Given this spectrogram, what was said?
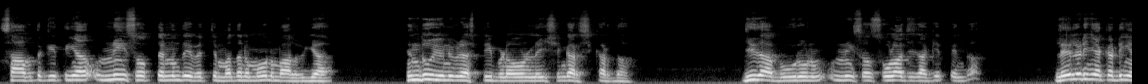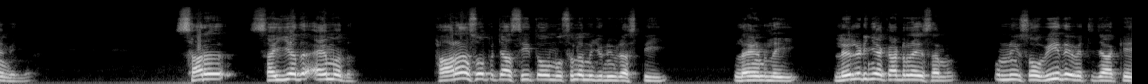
ਸਾਬਤ ਕੀਤੀਆਂ। 1903 ਦੇ ਵਿੱਚ ਮਦਨ ਮੋਹਨ ਮਾਲਵੀਆ ਹਿੰਦੂ ਯੂਨੀਵਰਸਿਟੀ ਬਣਾਉਣ ਲਈ ਸੰਘਰਸ਼ ਕਰਦਾ। ਜਿਹਦਾ ਬੂਰ ਉਹਨੂੰ 1916 ਚ ਜਾ ਕੇ ਪੈਂਦਾ। ਲੇਲੜੀਆਂ ਕੱਢੀਆਂ ਗਈਆਂ। ਸਰ ਸੈਦ ਅਹਿਮਦ 1885 ਤੋਂ ਮੁਸਲਿਮ ਯੂਨੀਵਰਸਿਟੀ ਲੈਣ ਲਈ ਲੇਲੜੀਆਂ ਕੱਢ ਰਹੇ ਸਨ। 1920 ਦੇ ਵਿੱਚ ਜਾ ਕੇ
